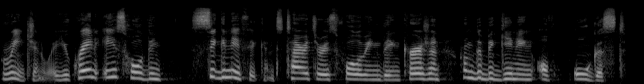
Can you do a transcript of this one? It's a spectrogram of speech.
region, where Ukraine is holding significant territories following the incursion from the beginning of August.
